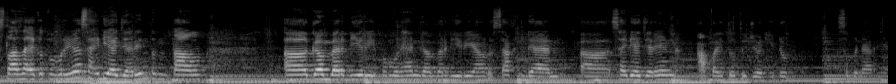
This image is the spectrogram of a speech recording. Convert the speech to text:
setelah saya ikut pemberian saya diajarin tentang uh, gambar diri pemulihan gambar diri yang rusak dan uh, saya diajarin apa itu tujuan hidup sebenarnya.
